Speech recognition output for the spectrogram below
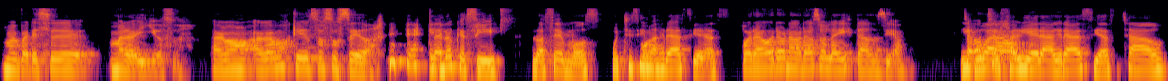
Me parece maravilloso. Hagamos, hagamos que eso suceda. claro que sí, lo hacemos. Muchísimas gracias. Por ahora un abrazo a la distancia. Igual, Javiera, gracias. Chao.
